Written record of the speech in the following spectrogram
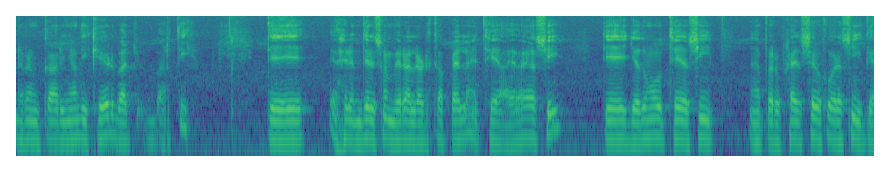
ਨਿਰੰਕਾਰੀਆਂ ਦੀ ਖੇਡ ਵਿੱਚ ਵਰਤੀ ਤੇ ਹਰਿੰਦਰ ਸਿੰਘ ਮੇਰਾ ਲੜਕਾ ਪਹਿਲਾਂ ਇੱਥੇ ਆਇਆ ਹੋਇਆ ਸੀ ਤੇ ਜਦੋਂ ਉੱਥੇ ਅਸੀਂ ਪ੍ਰੋਫੈਸਰ ਹੋਰ ਅਸੀਂ ਗਏ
